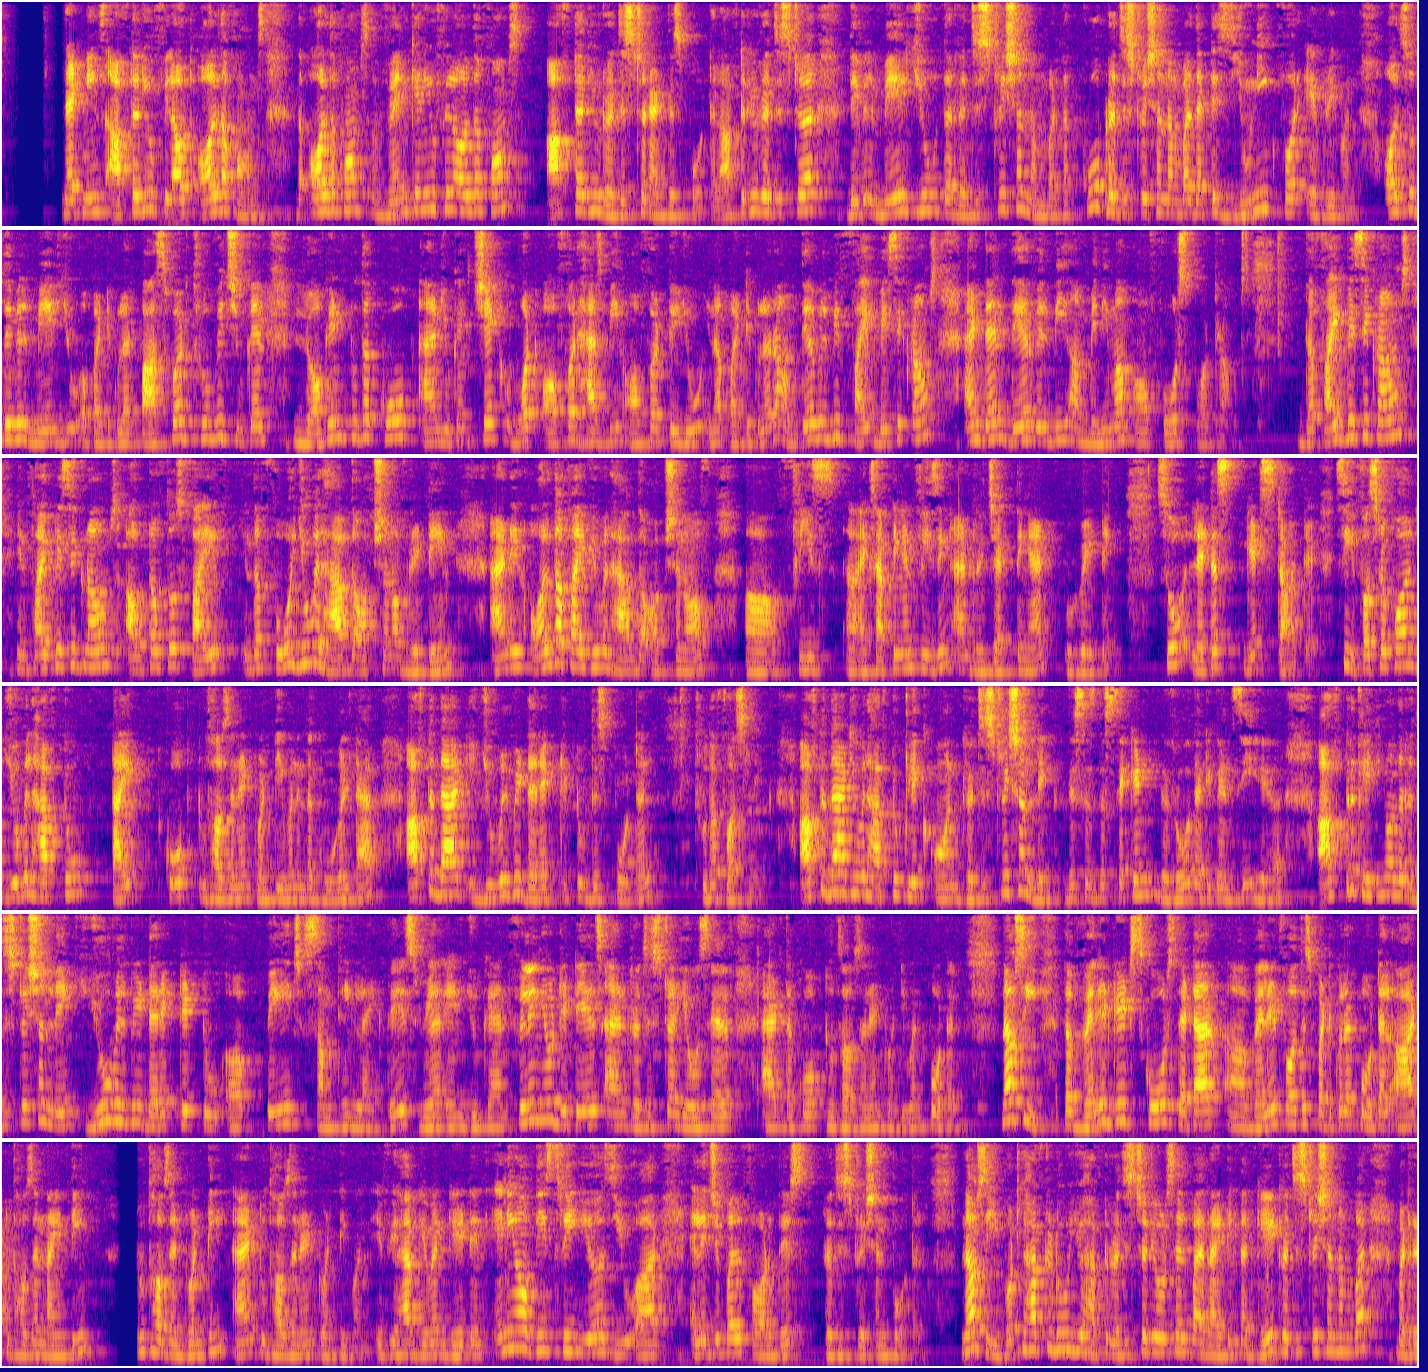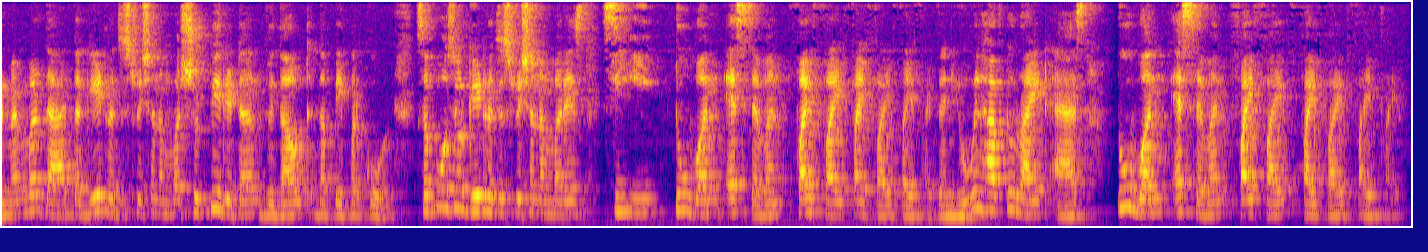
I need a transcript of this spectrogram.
That means after you fill out all the forms the all the forms when can you fill all the forms after you register at this portal. After you register they will mail you the registration number the COAP registration number that is unique for everyone. Also they will mail you a particular password through which you can log into the COAP and you can check what offer has been offered to you in a particular round. There will be five basic rounds and then there will be a minimum of four spot rounds the five basic rounds. In five basic rounds out of those five in the four you will have the option of retain. And in all the five you will have the option of uh, freeze uh, accepting and freezing and rejecting and waiting. So let us get started. See first of all you will have to type COAP 2021 in the Google tab. After that, you will be directed to this portal through the first link after that you will have to click on registration link. This is the second row that you can see here. After clicking on the registration link you will be directed to a page something like this wherein you can fill in your details and register yourself at the COAP 2021 portal. Now see the valid gate scores that are uh, valid for this particular portal are 2019 2020 and 2021 if you have given gate in any of these three years you are eligible for this registration portal. Now see what you have to do you have to register yourself by writing the gate registration number. But remember that the gate registration number should be written without the paper code. Suppose your gate registration number is CE21S7555555 then you will have to write as 21S7555555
